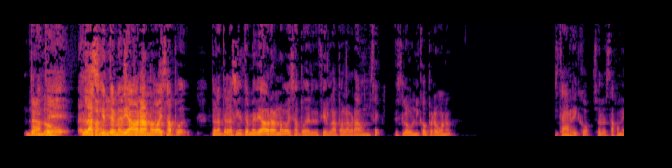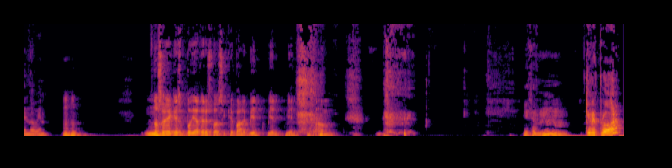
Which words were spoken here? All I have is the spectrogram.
Durante la siguiente media hora no vais a poder... Durante la siguiente media hora no vais a poder decir la palabra 11. Es lo único, pero bueno. Está rico, se lo está comiendo bien. No sabía que se podía hacer eso, así que vale, bien, bien, bien. Um, Y dice, "Mm, ¿quieres probar?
